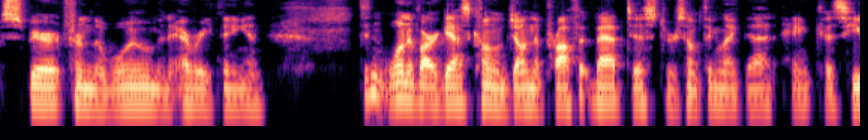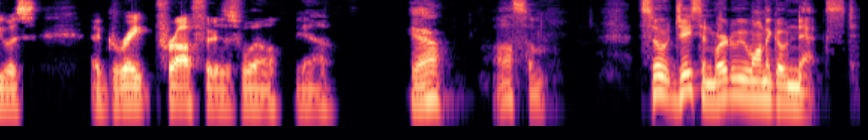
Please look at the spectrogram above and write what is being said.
Spirit from the womb and everything. And didn't one of our guests call him John the Prophet Baptist or something like that, Hank? Because he was a great prophet as well. Yeah. Yeah. Awesome. So, Jason, where do we want to go next?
